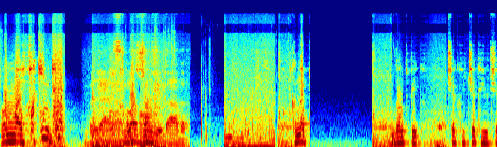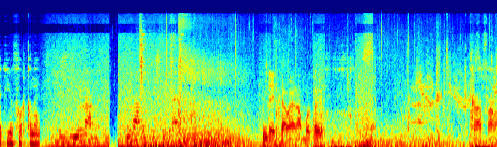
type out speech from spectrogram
Oh my fucking god! Блядь, у нас джангл. Коннект. Don't pick. Check, check you, check you for connect. Дядь, давай работай. Красава.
